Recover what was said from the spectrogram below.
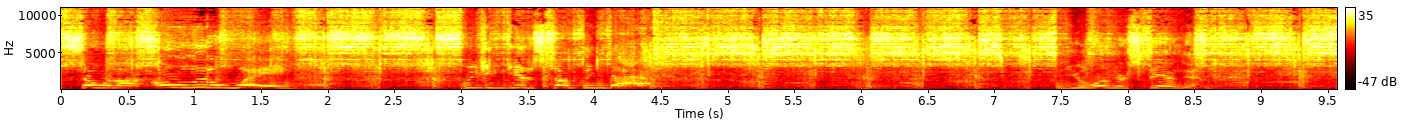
So in our own little way, we can give something back. And you'll understand it.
